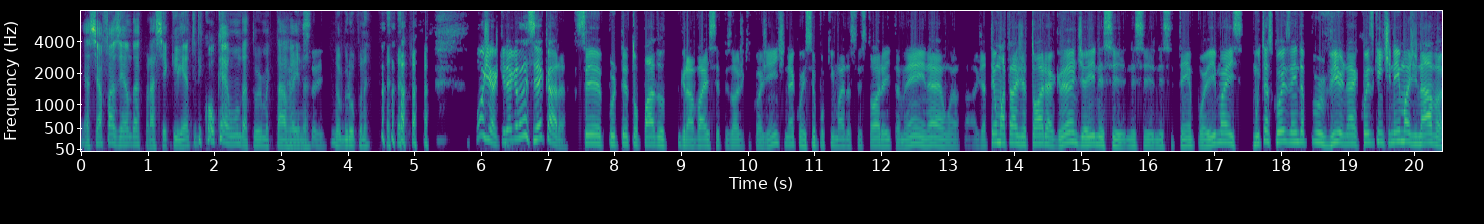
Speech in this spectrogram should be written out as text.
essa é a fazenda para ser cliente de qualquer um da turma que estava aí, na, aí no grupo, né? Bom, Jean, queria agradecer, cara, você por ter topado gravar esse episódio aqui com a gente, né? Conhecer um pouquinho mais da sua história aí também, né? Uma, já tem uma trajetória grande aí nesse, nesse, nesse tempo aí, mas muitas coisas ainda por vir, né? Coisa que a gente nem imaginava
